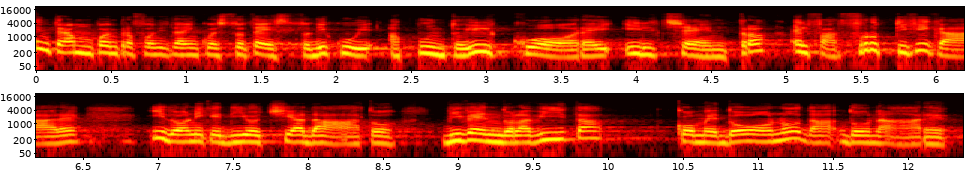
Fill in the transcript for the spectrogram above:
Entriamo un po' in profondità in questo testo, di cui appunto il cuore, il centro, è il far fruttificare i doni che Dio ci ha dato, vivendo la vita come dono da donare.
